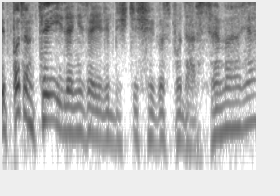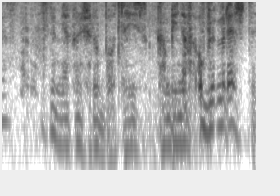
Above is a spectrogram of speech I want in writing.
Y, Potem ty i Leni zajęlibyście się gospodarstwem, a ja znalazłbym jakąś robotę i skombinowałbym resztę.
